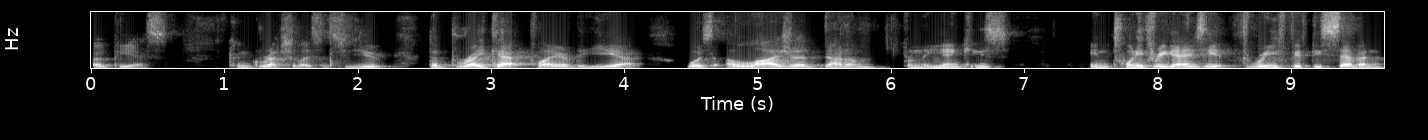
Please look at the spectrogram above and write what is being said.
OPS. Congratulations to you. The breakout player of the year was Elijah Dunham from the Hmm. Yankees. In 23 games, he hit 357.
